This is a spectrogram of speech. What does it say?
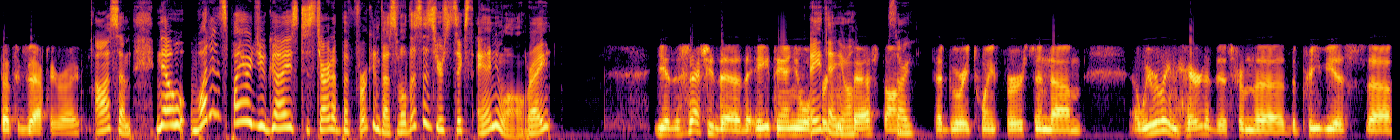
That's exactly right. Awesome. Now, what inspired you guys to start up a Firkin Festival? This is your sixth annual, right? Yeah, this is actually the the eighth annual eighth annual. Fest on Sorry. February 21st, and um, we really inherited this from the the previous uh,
